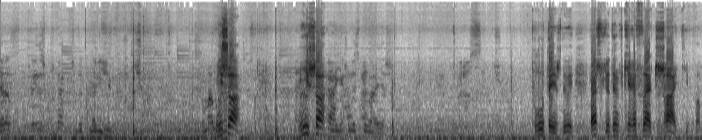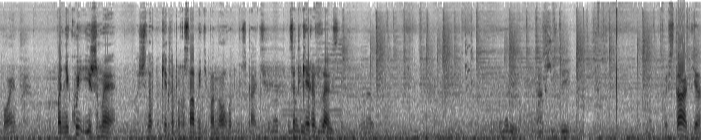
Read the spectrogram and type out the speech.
Ще раз приїдеш кушка, чи ви на вільні? Помалу Міша! Міша! якщо не співаєш. Плутаєш, диви. Бачиш, в людини такий рефлекс жать, типа, поняв? Панікуй і жме. Хоч навпаки треба розслабити, типа, ногу відпускати. Це такий рефлекс, типу. Вона помалі. Ось так я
